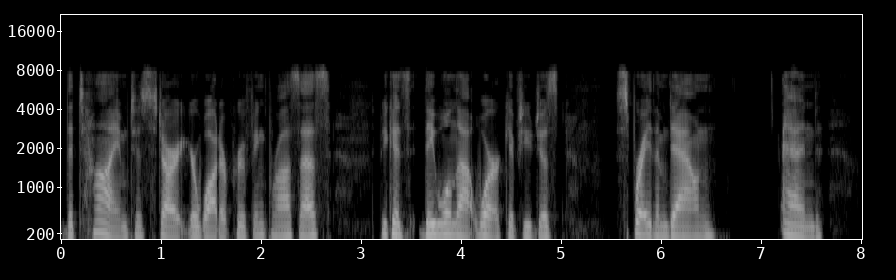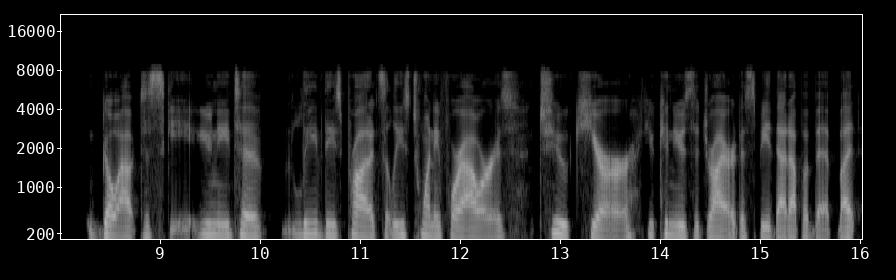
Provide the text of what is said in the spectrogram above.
the time to start your waterproofing process because they will not work if you just spray them down and go out to ski. You need to leave these products at least 24 hours to cure. You can use the dryer to speed that up a bit, but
